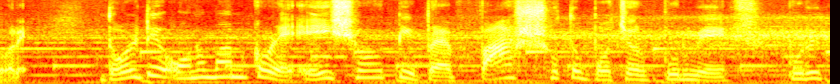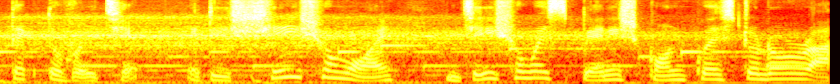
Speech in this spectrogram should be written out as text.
ধরে। দলটি অনুমান করে এই শহরটি প্রায় পাঁচ শত বছর পূর্বে পরিত্যক্ত হয়েছে। এটি সেই সময় যেই সময় স্প্যানিশ কনকোয়েস্টোডররা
